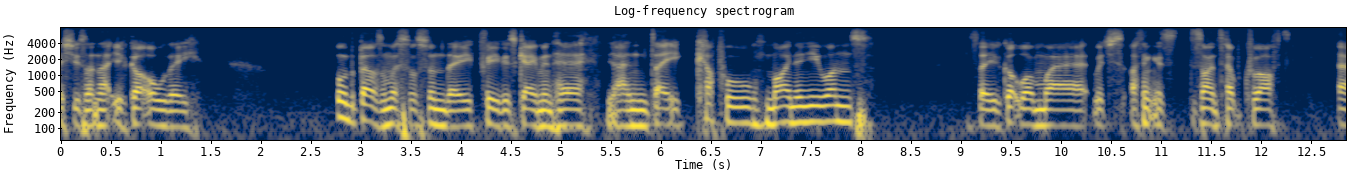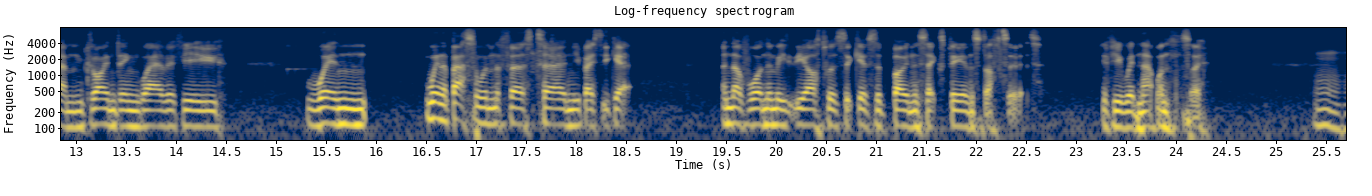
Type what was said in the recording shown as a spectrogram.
issues like that. You've got all the all the bells and whistles from the previous game in here, and a couple minor new ones. So you've got one where, which I think is designed to help craft um, grinding, where if you win win a battle in the first turn, you basically get another one immediately afterwards that gives a bonus XP and stuff to it if you win that one. So Mm.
